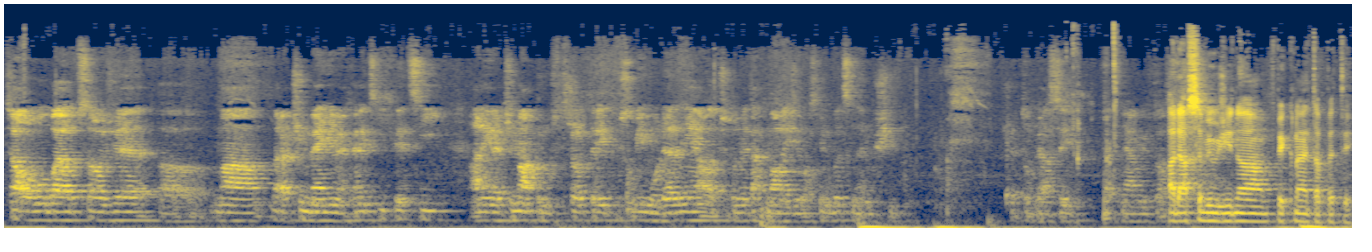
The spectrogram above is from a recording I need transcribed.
třeba Mobile psal, že uh, má radši méně mechanických věcí a nejradši má průstřel, který působí moderně, ale přitom je tak malý, že vlastně vůbec neruší. To by asi tak nějak to A dá se využít na pěkné tapety.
